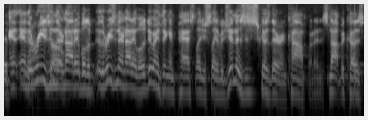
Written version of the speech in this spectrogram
It's, and, the know, reason so- they're not able to the reason they're not able to do anything and pass legislative agendas is just because they're incompetent. It's not because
